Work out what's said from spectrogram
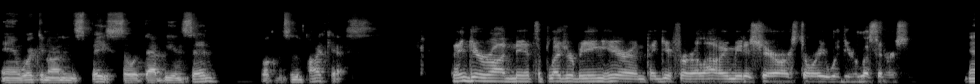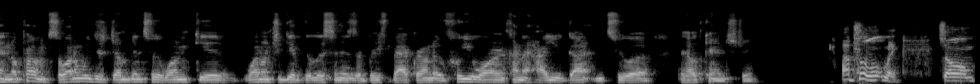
and working on in the space. So, with that being said, welcome to the podcast. Thank you, Rodney. It's a pleasure being here, and thank you for allowing me to share our story with your listeners. Yeah, no problem. So why don't we just jump into it? Why don't give Why don't you give the listeners a brief background of who you are and kind of how you got into uh, the healthcare industry? Absolutely. So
